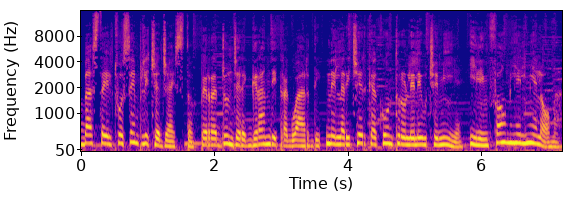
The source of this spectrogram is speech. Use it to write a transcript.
Basta il tuo semplice gesto per raggiungere grandi traguardi nella ricerca contro le leucemie, i linfomi e il mieloma.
